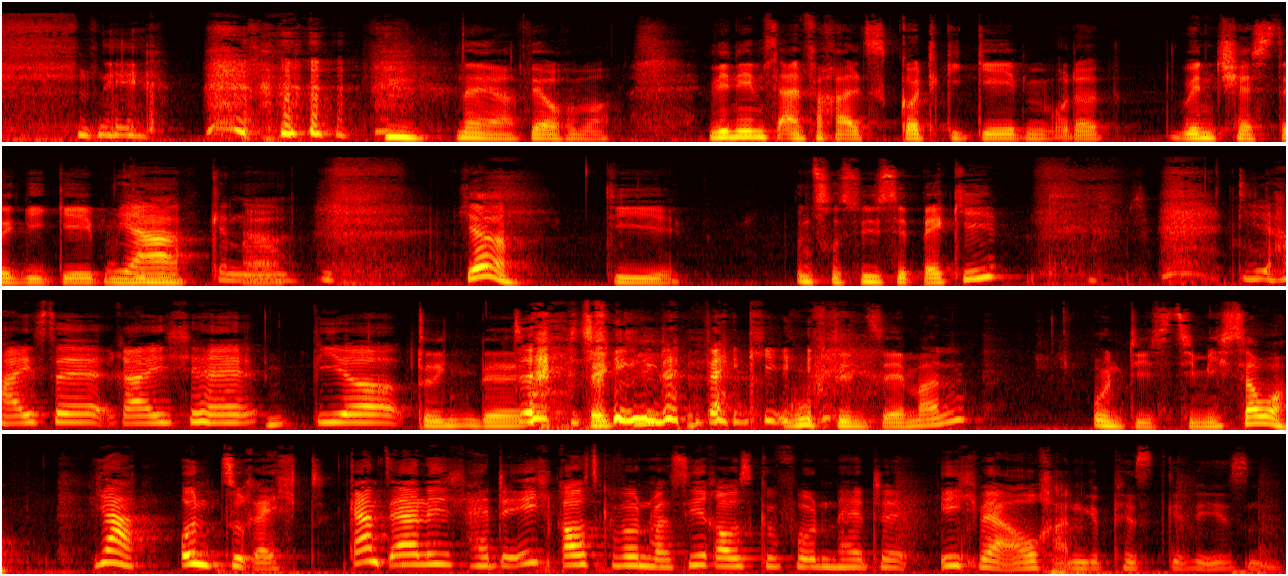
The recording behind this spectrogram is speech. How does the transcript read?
Nee. Naja, wie auch immer. Wir nehmen es einfach als Gott gegeben oder Winchester gegeben. Ja, hin. genau. Ja. ja, die unsere süße Becky, Die heiße, reiche, Bier trinkende Becky, trinkende Becky. ruft den Sam an und die ist ziemlich sauer. Ja, und zu Recht. Ganz ehrlich, hätte ich rausgefunden, was sie rausgefunden hätte, ich wäre auch angepisst gewesen.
